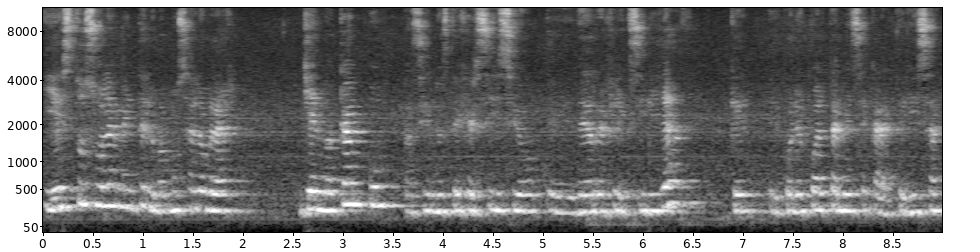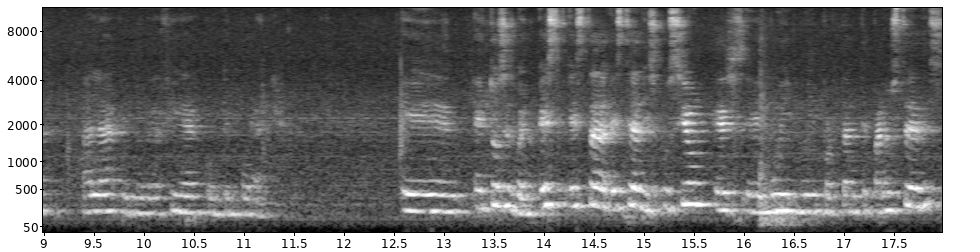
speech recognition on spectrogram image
Y esto solamente lo vamos a lograr yendo a campo, haciendo este ejercicio eh, de reflexividad, que, eh, con el cual también se caracteriza a la etnografía contemporánea. Eh, entonces, bueno, esta, esta, discusión es muy, muy importante para ustedes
